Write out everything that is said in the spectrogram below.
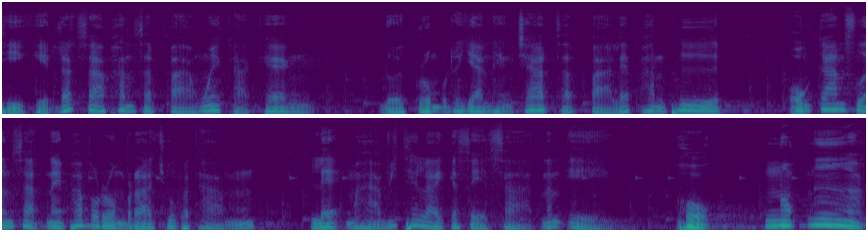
ที่เขตรักษาพันธุ์สัตว์ป่าห้วยขาแข้ง โดยกรมอุทยานแห่งชาติสัตว์ป่าและพันธุ์พืช องค์การสวนสัตว์ในพระบรมราชูปถัมภ์และมหาวิทยาลัยเกษตรศาสตร์นั่นเอง 6. นกเงือก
